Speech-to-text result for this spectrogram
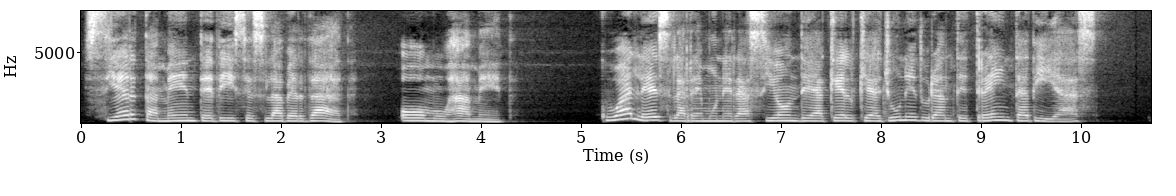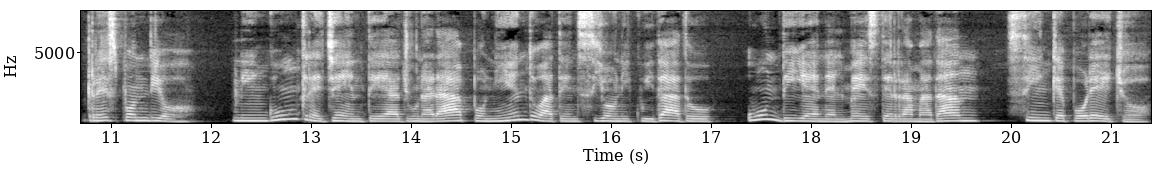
Ciertamente dices la verdad, oh Muhammad. ¿Cuál es la remuneración de aquel que ayune durante treinta días? Respondió, Ningún creyente ayunará poniendo atención y cuidado un día en el mes de Ramadán sin que por ello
